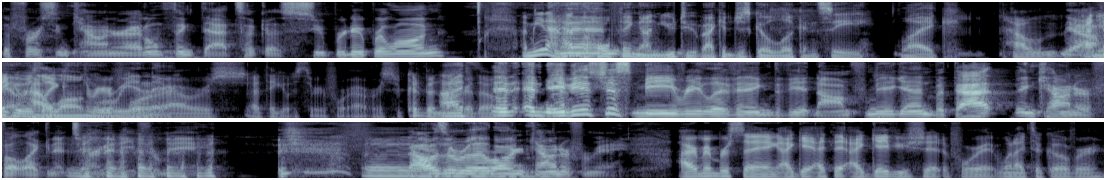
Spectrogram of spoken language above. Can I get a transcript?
the first encounter. I don't think that took us super duper long. I mean, I have the whole thing on YouTube. I could just go look and see. Like, How? Yeah. I think know, it was how like long three or we in four there? hours. I think it was three or four hours. It could have been I longer though. And and maybe it's just me reliving the Vietnam for me again, but that encounter felt like an eternity for me. That was a really long encounter for me. I remember saying I gave I think I gave you shit for it when I took over.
